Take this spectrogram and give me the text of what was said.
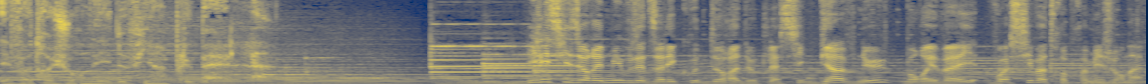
et votre journée devient plus belle. Il est 6h30, vous êtes à l'écoute de Radio Classique. Bienvenue, bon réveil, voici votre premier journal.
